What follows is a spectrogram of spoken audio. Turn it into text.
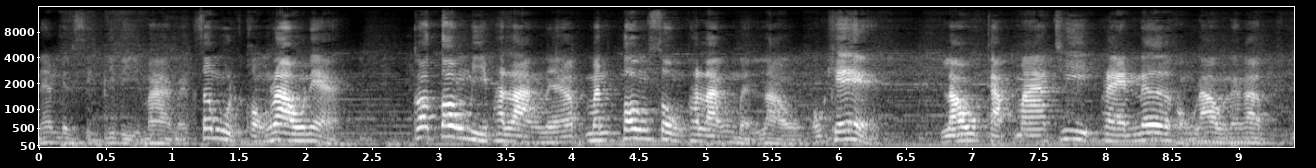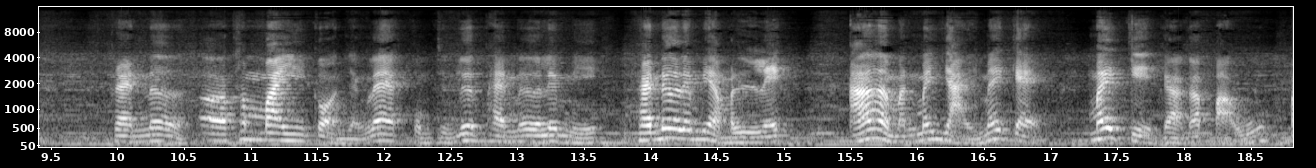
นั่นเป็นสิ่งที่ดีมากเลยสมุดของเราเนี่ยก็ต้องมีพลังนะครับ มันต้องทรงพลังเหมือนเรา โอเค เรากลับมาที่แพลนเนอร์ของเรานะครับแพลนเนอร์เอ่อทำไมก่อนอย่างแรกผมถึงเลือกแพลนเนอร์เล่มนี้แพลนเนอร์เล่มเนี่ยมันเล็กอ่ามันไม่ใหญ่ไม่แกะไม่เกะกะกระเป๋าใบ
